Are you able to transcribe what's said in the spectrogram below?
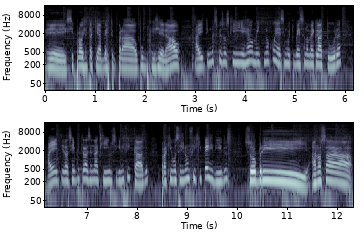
é, esse projeto aqui é aberto para o público em geral. Aí tem muitas pessoas que realmente não conhecem muito bem essa nomenclatura. Aí a gente está sempre trazendo aqui o significado para que vocês não fiquem perdidos sobre a nossa,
